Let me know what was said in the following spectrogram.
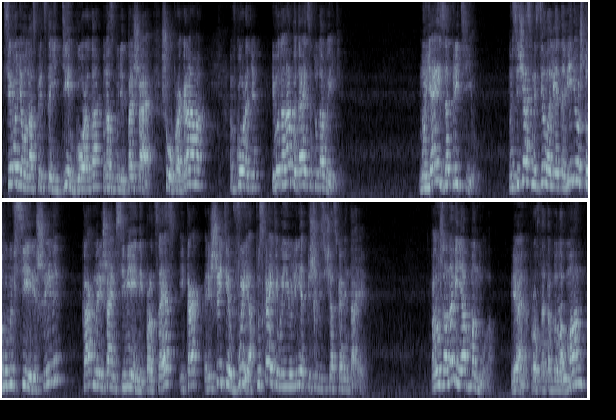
Сегодня у нас предстоит День города. У нас будет большая шоу-программа в городе. И вот она пытается туда выйти. Но я ей запретил. Но сейчас мы сделали это видео, чтобы вы все решили, как мы решаем семейный процесс и как решите вы, отпускаете вы ее или нет, пишите сейчас в комментарии. Потому что она меня обманула. Реально, просто это был обман.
